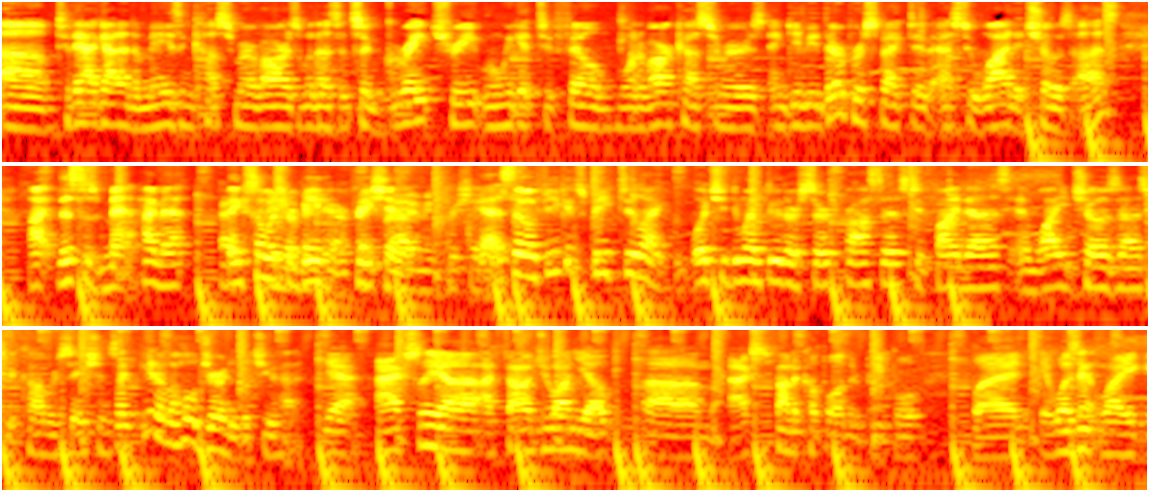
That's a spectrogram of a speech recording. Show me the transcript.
Um, today I got an amazing customer of ours with us. It's a great treat when we get to film one of our customers and give you their perspective as to why they chose us. Hi, this is Matt. Hi Matt. Hi, Thanks so much for being here. I appreciate it. me. Appreciate yeah, it. so if you could speak to like what you went through their search process to find us and why you chose us, your conversations, like you know the whole journey that you had. Yeah, actually, uh, I found you on Yelp. Um, I actually found a couple other people, but it wasn't like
